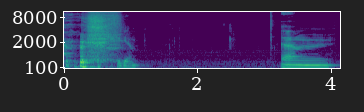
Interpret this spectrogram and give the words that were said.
Igen. Um,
